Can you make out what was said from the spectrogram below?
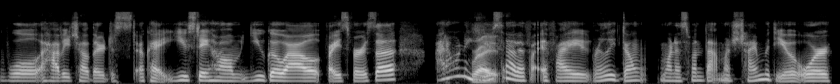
will have each other just, okay, you stay home, you go out, vice versa. I don't want to use that if if I really don't want to spend that much time with you. Or,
